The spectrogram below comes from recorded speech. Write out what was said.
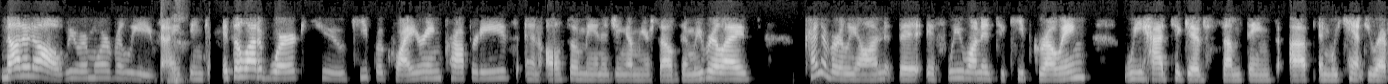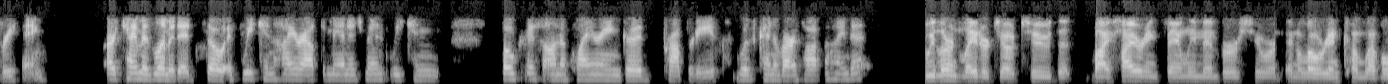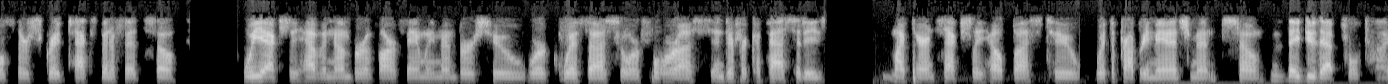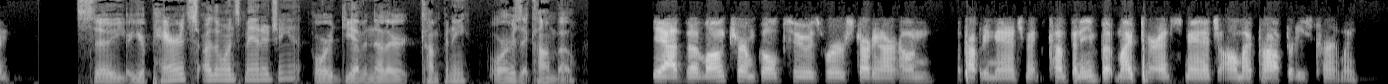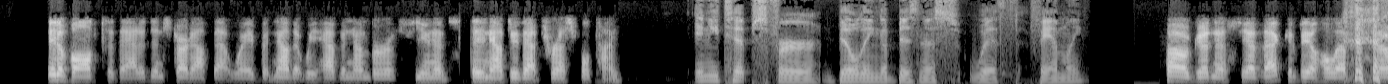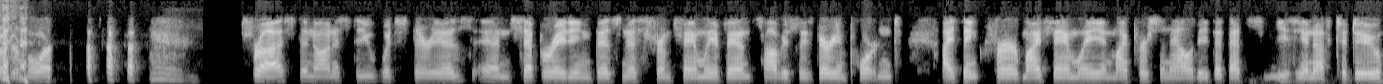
Not at all. We were more relieved. I think it's a lot of work to keep acquiring properties and also managing them yourselves. And we realized kind of early on that if we wanted to keep growing, we had to give some things up and we can't do everything. Our time is limited. So if we can hire out the management, we can focus on acquiring good properties, was kind of our thought behind it. We learned later, Joe, too, that by hiring family members who are in a lower income levels, there's great tax benefits. So we actually have a number of our family members who work with us or for us in different capacities. My parents actually help us too with the property management, so they do that full time. So your parents are the ones managing it, or do you have another company, or is it combo? Yeah, the long term goal too is we're starting our own property management company, but my parents manage all my properties currently it evolved to that. It didn't start out that way, but now that we have a number of units, they now do that for us full time. Any tips for building a business with family? Oh goodness, yeah, that could be a whole episode or more. Trust and honesty, which there is, and separating business from family events obviously is very important. I think for my family and my personality that that's easy enough to do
